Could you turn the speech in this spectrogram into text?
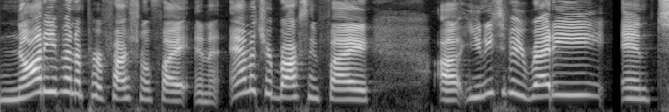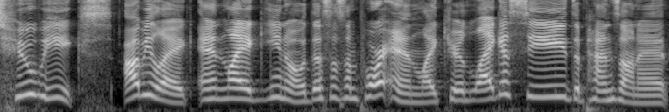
Not even a professional fight, in an amateur boxing fight. Uh, you need to be ready in two weeks. I'll be like, and like, you know, this is important. Like, your legacy depends on it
